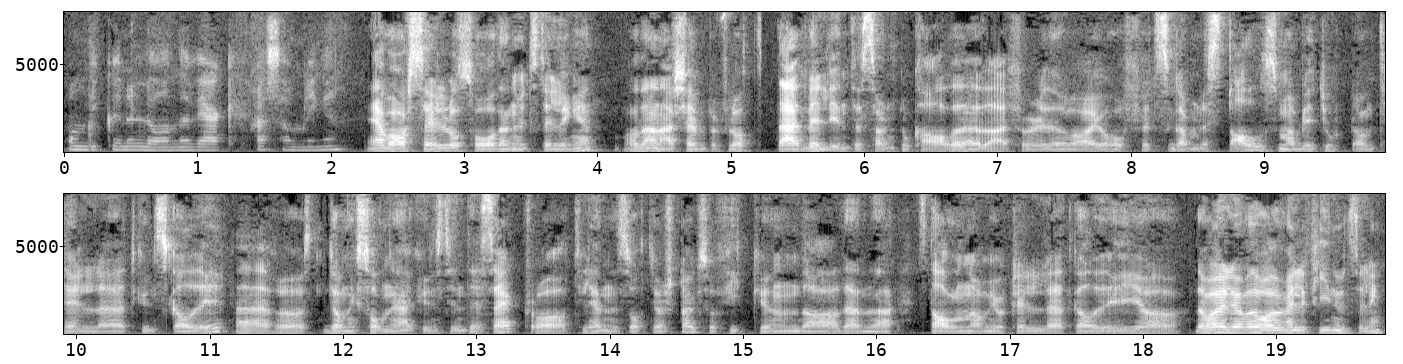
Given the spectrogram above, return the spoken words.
om de kunne låne verk fra samlingen. Jeg var selv og så den utstillingen, og den er kjempeflott. Det er et veldig interessant lokale, det der, for det var jo hoffets gamle stall som har blitt gjort om til et kunstgalleri. Dronning Sonja er kunstinteressert, og til hennes 80-årsdag så fikk hun da denne stallen omgjort til et galleri. og Det var, det var en veldig fin utstilling.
